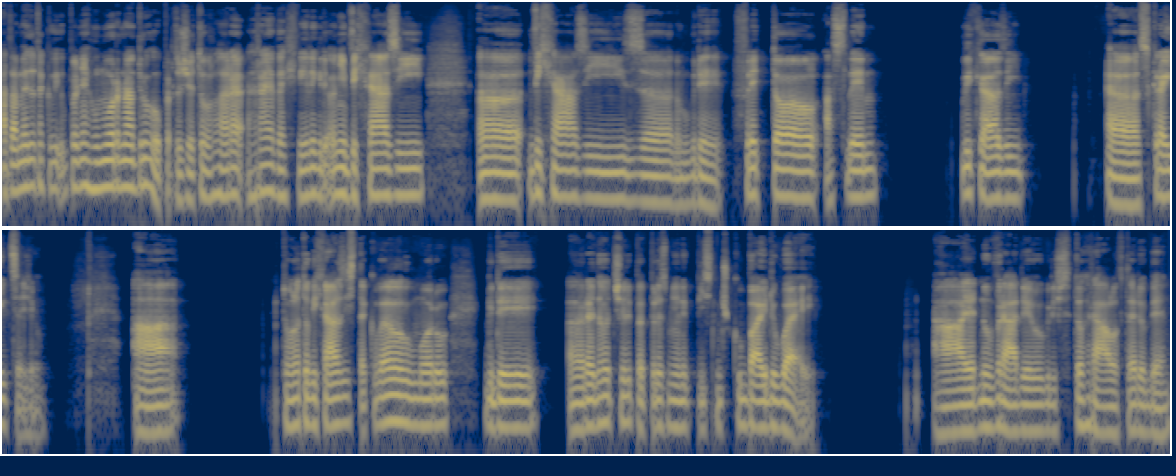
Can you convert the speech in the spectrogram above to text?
a tam je to takový úplně humor na druhou, protože to hraje ve chvíli, kdy oni vychází, uh, vychází z, nebo kdy Fritol a Slim vychází uh, z krajice, že jo. A tohle to vychází z takového humoru, kdy Red Hot Chili Peppers měli písničku By the Way. A jednu v rádiu, když se to hrálo v té době,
